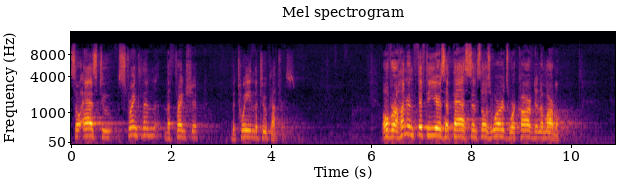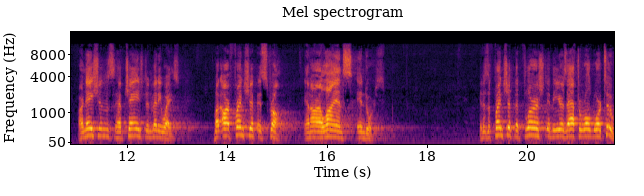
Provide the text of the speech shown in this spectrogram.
so as to strengthen the friendship between the two countries. Over 150 years have passed since those words were carved into marble. Our nations have changed in many ways, but our friendship is strong and our alliance endures. It is a friendship that flourished in the years after World War II,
